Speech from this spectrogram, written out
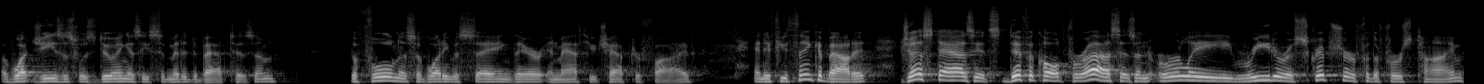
of what Jesus was doing as he submitted to baptism, the fullness of what he was saying there in Matthew chapter 5. And if you think about it, just as it's difficult for us as an early reader of Scripture for the first time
